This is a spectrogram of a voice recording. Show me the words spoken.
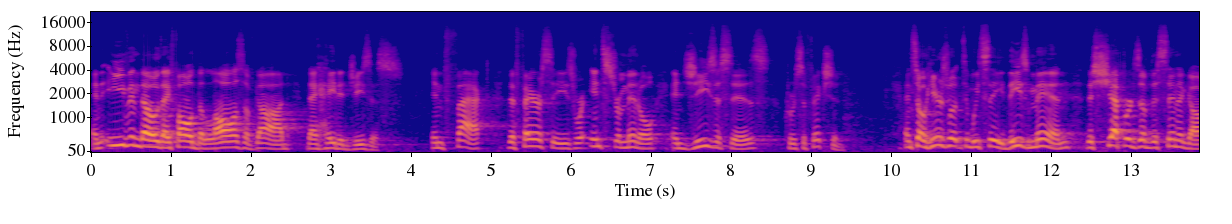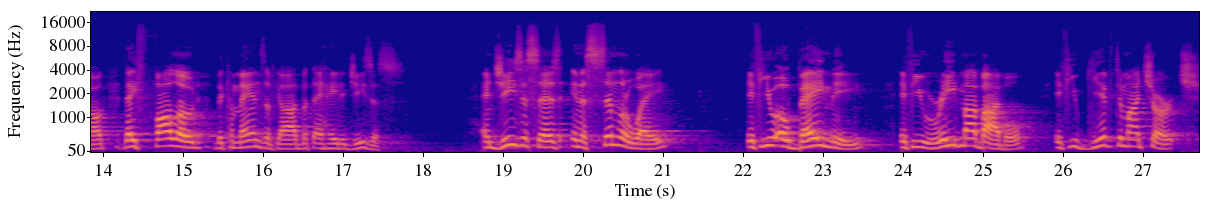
and even though they followed the laws of God, they hated Jesus. In fact, the Pharisees were instrumental in Jesus' crucifixion. And so here's what we see these men, the shepherds of the synagogue, they followed the commands of God, but they hated Jesus. And Jesus says, in a similar way, if you obey me, if you read my Bible, if you give to my church,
